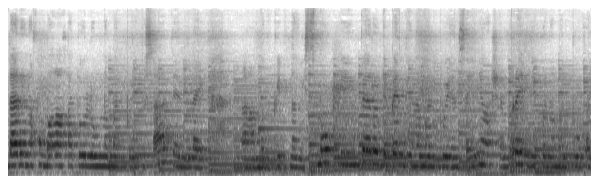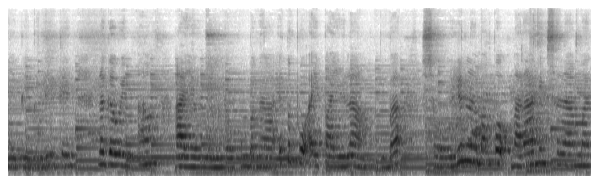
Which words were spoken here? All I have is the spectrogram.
lalo na kung makakatulong naman po ito sa atin, like uh, mag-quit ng smoking, pero depende naman po yan sa inyo. Siyempre, hindi ko naman po kayo pipilitin na gawin ang ayaw ninyo. Kumbaga, ito po ay payo lang, di ba? So, yun lamang po. Maraming salamat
